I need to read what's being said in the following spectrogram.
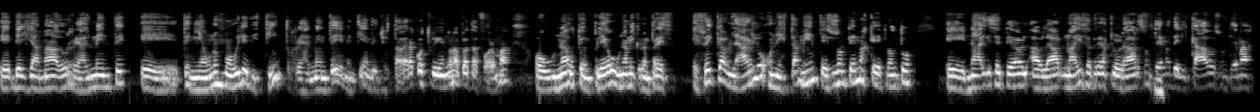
eh, del llamado realmente eh, tenía unos móviles distintos, realmente, ¿me entiendes? Yo estaba era construyendo una plataforma o un autoempleo o una microempresa. Eso hay que hablarlo honestamente. Esos son temas que de pronto eh, nadie se atreve a hablar, nadie se atreve a explorar. Son temas delicados, son temas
